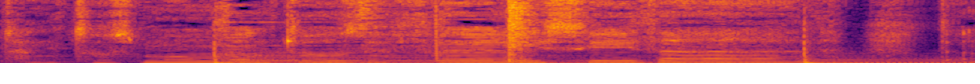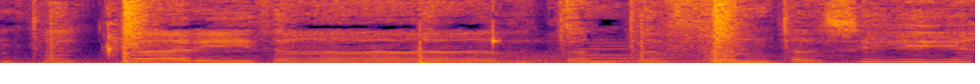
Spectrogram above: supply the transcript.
Tantos momentos de felicidad, tanta claridad, tanta fantasía,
